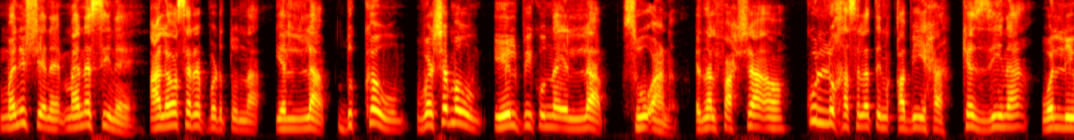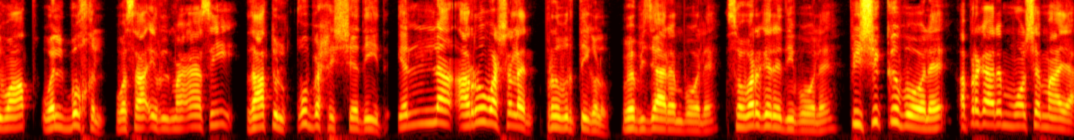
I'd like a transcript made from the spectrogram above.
മനുഷ്യനെ മനസ്സിനെ അലോസരപ്പെടുത്തുന്ന എല്ലാം ദുഃഖവും വിഷമവും ഏൽപ്പിക്കുന്ന എല്ലാം സു ആണ്. എന്നാൽ ഫഹ്ഷ കുല്ലു ഖസലത്തിൻ ഖബീഹ കസിന വല്ലിവാത്ത് വൽബുഖൽ വസായിറുൽ മആസി ദാത്തുൽ ഖുബ്ഹി ഷദീദ് എല്ലാ അറുവഷളൻ പ്രവൃത്തികളും വ്യഭിചാരം പോലെ സ്വവർഗരതി പോലെ പിശുക്ക് പോലെ അപ്രകാരം മോശമായ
